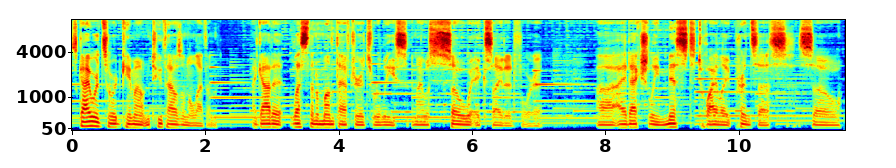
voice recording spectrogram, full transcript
Skyward Sword came out in 2011. I got it less than a month after its release, and I was so excited for it. Uh, I had actually missed Twilight Princess, so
